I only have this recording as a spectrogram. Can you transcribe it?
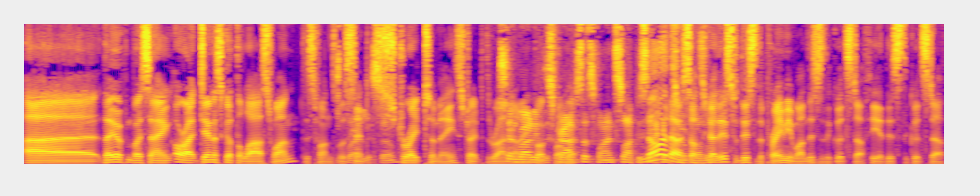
Uh, they opened by saying, "All right, Denis got the last one. This one was sent so. straight to me, straight to the right Send Riley the scraps. That's fine. Sloppy the way. No, seconds. no, not problem. this. This is the premium one. This is the good stuff here. This is the good stuff.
